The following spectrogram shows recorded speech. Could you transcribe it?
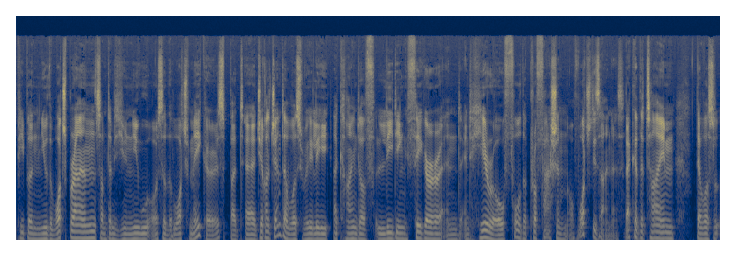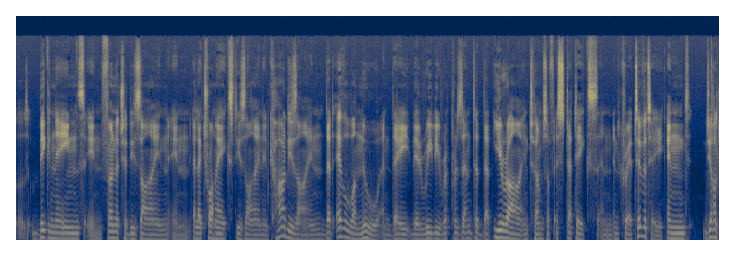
people knew the watch brand, sometimes you knew also the watchmakers, but uh, Gerald Genta was really a kind of leading figure and, and hero for the profession of watch designers. Back at the time, there was big names in furniture design, in electronics design, in car design that everyone knew, and they they really represented that era in terms of aesthetics and, and creativity. And Gerald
